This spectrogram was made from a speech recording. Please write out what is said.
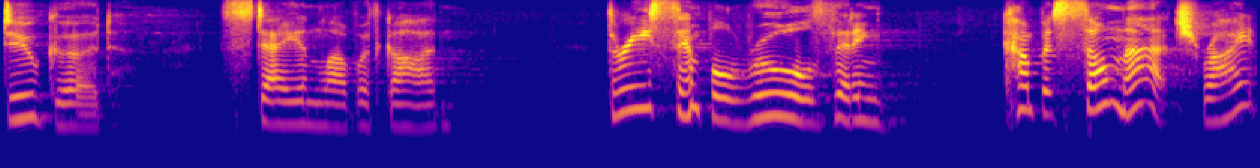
do good, stay in love with God. Three simple rules that encompass so much, right?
